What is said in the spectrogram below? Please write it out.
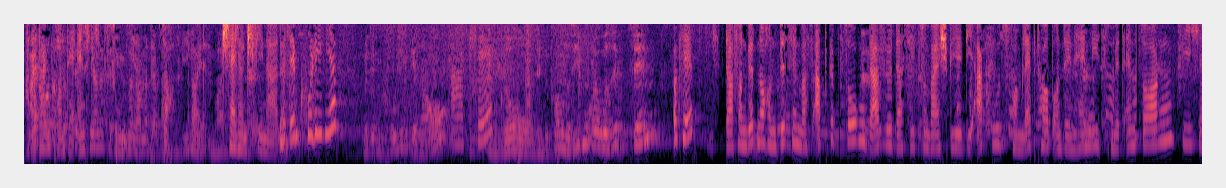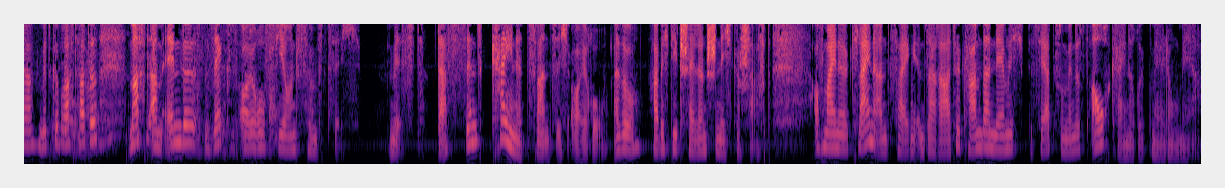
Aber dann kommt er endlich zu mir. So, Leute, Challenge-Finale. Mit dem Kuli hier? Mit dem Kuli, genau. Okay. So, Sie bekommen 7,17 Euro. Okay. Davon wird noch ein bisschen was abgezogen, dafür, dass Sie zum Beispiel die Akkus vom Laptop und den Handys mit entsorgen, die ich ja mitgebracht hatte. Macht am Ende 6,54 Euro. Mist, das sind keine 20 Euro. Also habe ich die Challenge nicht geschafft. Auf meine Kleinanzeigen-Inserate kam dann nämlich bisher zumindest auch keine Rückmeldung mehr.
